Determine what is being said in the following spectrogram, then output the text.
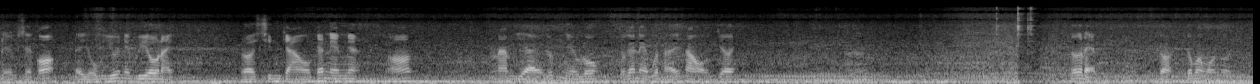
đều sẽ có đầy đủ dưới video này. Rồi xin chào các anh em nha. Đó. Nam về rất nhiều luôn, cho các anh em có thể tha hồ chơi. Rất đẹp. Rồi, cảm ơn mọi người.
